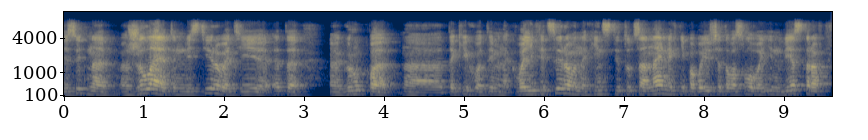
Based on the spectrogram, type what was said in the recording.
действительно желают инвестировать, и это Э, группа э, таких вот именно квалифицированных, институциональных, не побоюсь этого слова, инвесторов.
